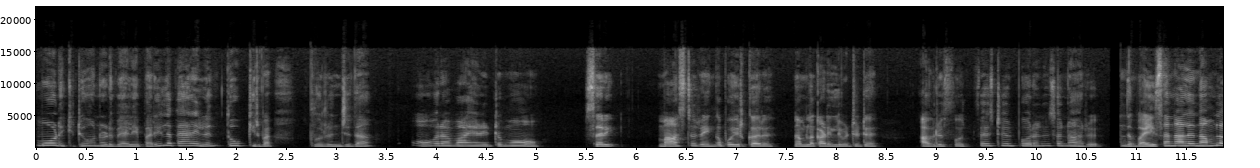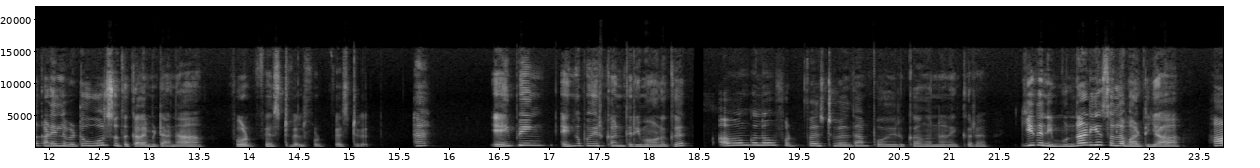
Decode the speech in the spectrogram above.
மூடிக்கிட்டு உன்னோட வேலையை பாரு. இல்லை வேலையிலேருந்து தூக்கிடுவேன் புரிஞ்சுதா? ஓவராக வாயாடிட்டோமோ? சரி மாஸ்டர் எங்கே போயிருக்காரு? நம்மளை கடையில் விட்டுட்டு. அவர் ஃபுட் ஃபெஸ்டிவல் போகிறேன்னு சொன்னார். அந்த வயசானால நம்மளை கடையில் விட்டு ஊர் சுத்த கிளம்பிட்டானா? ஃபுட் ஃபெஸ்டிவல் ஃபுட் ஃபெஸ்டிவல் ஆ? ஏபிங் எங்கே போயிருக்கான்னு தெரியுமா உனக்கு? அவங்களும் ஃபுட் ஃபெஸ்டிவல் தான் போயிருக்காங்கன்னு நினைக்கிறேன். இதை நீ முன்னாடியே சொல்ல மாட்டியா? ஆ?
